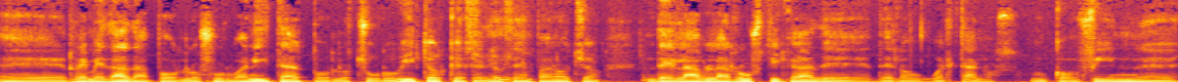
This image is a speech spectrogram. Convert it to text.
eh, remedada por los urbanitas, por los churubitos, que se dice en panocho, del habla rústica de, de los huertanos, con fin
